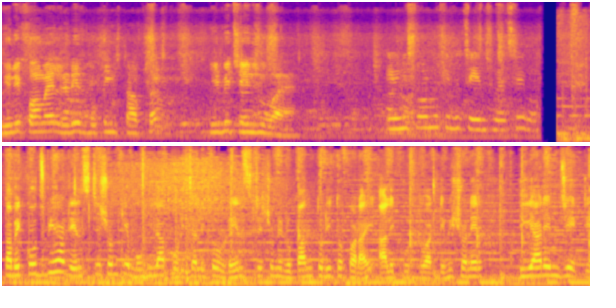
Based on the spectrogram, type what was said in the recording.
यूनिफॉर्म है लेडीज बुकिंग स्टाफ का ये भी चेंज हुआ है ইউনিফর্মও কিন্তু চেঞ্জ হয়েছে তবে কোচবিহার রেল স্টেশনকে মহিলা পরিচালিত রেল স্টেশনে রূপান্তরিত করায় আলিপুরদুয়ার ডিভিশনের ডিআরএম যে একটি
